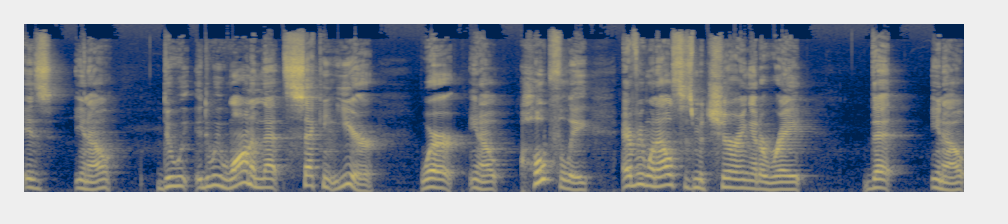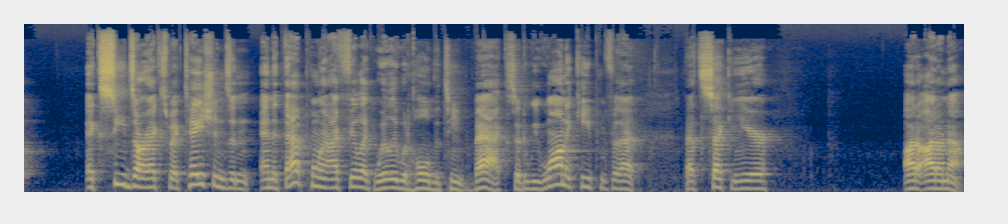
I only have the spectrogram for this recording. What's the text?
is you know do we do we want him that second year where you know hopefully everyone else is maturing at a rate that you know exceeds our expectations and and at that point I feel like Willie would hold the team back. So do we want to keep him for that that second year? I, I don't know.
